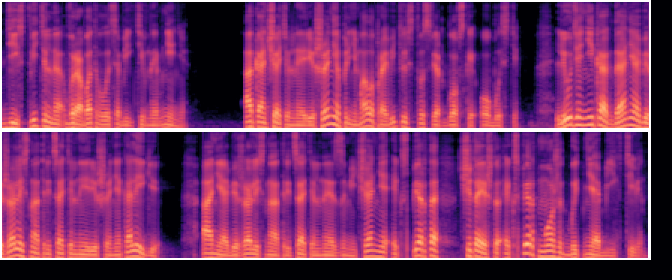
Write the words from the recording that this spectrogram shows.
Действительно вырабатывалось объективное мнение. Окончательное решение принимало правительство Свердловской области. Люди никогда не обижались на отрицательные решения коллегии. Они обижались на отрицательное замечание эксперта, считая, что эксперт может быть необъективен.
